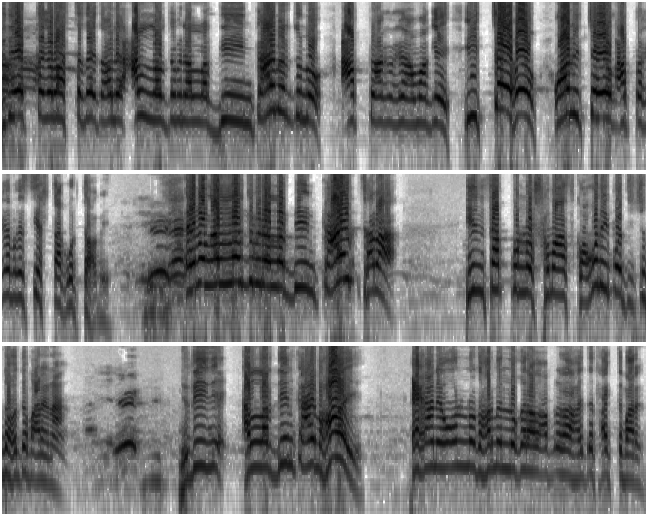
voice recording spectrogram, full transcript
যদি এর থেকে বাঁচতে চাই, তাহলে আল্লাহর জমিন, আল্লাহর দিন কায়েমের জন্য আপনাকে, আমাকে ইচ্ছাই হোক, অনিচ্ছাই হোক, আপনাকে আমাকে চেষ্টা করতে হবে। এবং আল্লাহর জমিন, আল্লাহর দিন কায়েম ছাড়া ইনসাফপূর্ণ সমাজ কখনোই প্রতিষ্ঠিত হতে পারে না। যদি আল্লাহর দিন কায়েম হয় এখানে অন্য ধর্মের লোকেরা আপনারা হয়তো থাকতে পারেন।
